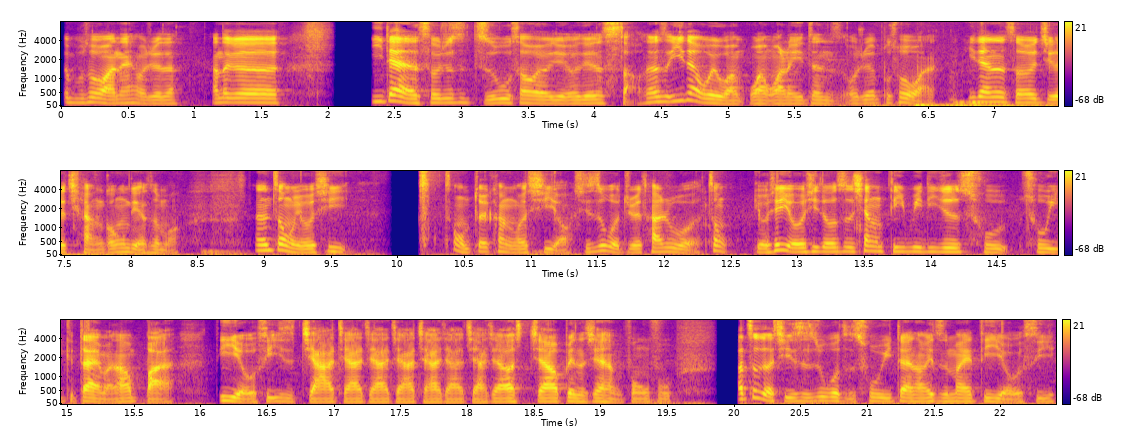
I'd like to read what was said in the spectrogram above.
这不错玩呢，我觉得。他那个一代的时候就是植物稍微有有点少，但是一代我也玩玩玩了一阵子，我觉得不错玩。一代那时候有几个抢攻点什么，但是这种游戏。这种对抗游戏哦，其实我觉得它如果这种有些游戏都是像 DVD，就是出出一个代嘛，然后把 DLC 一直加加加加加加加加加到变成现在很丰富。它这个其实如果只出一代，然后一直卖 DLC，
